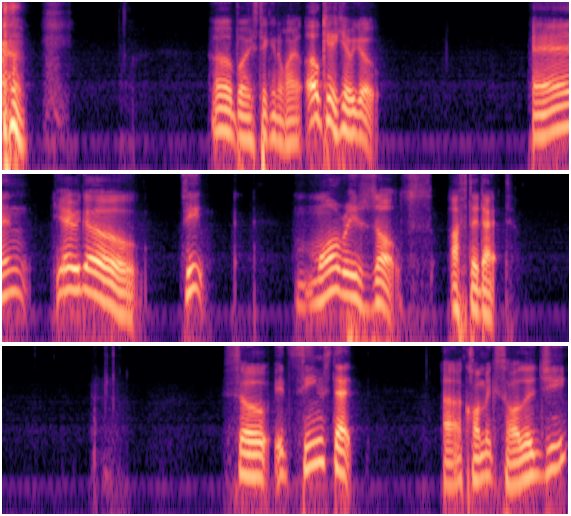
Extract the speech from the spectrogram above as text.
oh boy, it's taking a while. Okay, here we go. And here we go. See, more results after that. So it seems that uh, Comixology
